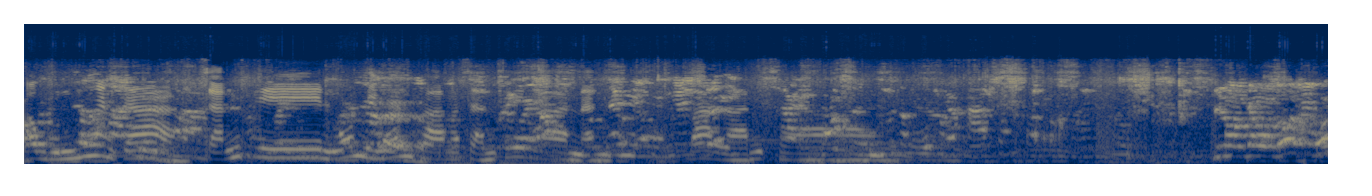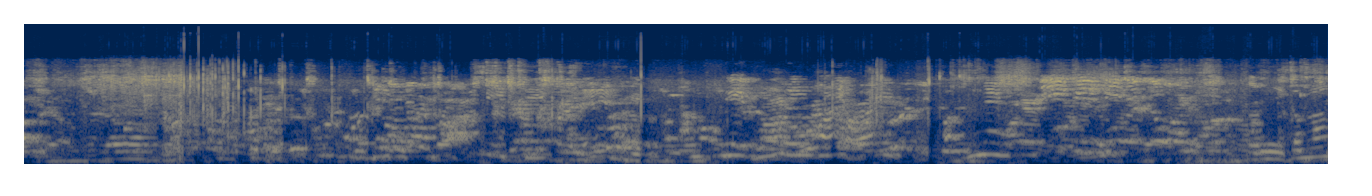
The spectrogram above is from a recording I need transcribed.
เอาบุญเพื่อนจ้าฉันเพนวันนี้เพื่นพามาฉันเพนบ้านอันบ้านร้านชา ตอน นี้กำลัง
